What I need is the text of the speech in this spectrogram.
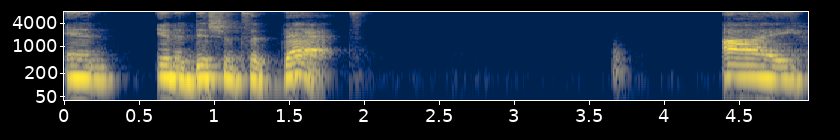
and in addition to that i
